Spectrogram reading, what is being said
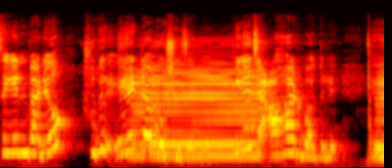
সেকেন্ড বারেও শুধু এটা বসে যাবে। ঠিক আছে? আহার বদলে। এ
